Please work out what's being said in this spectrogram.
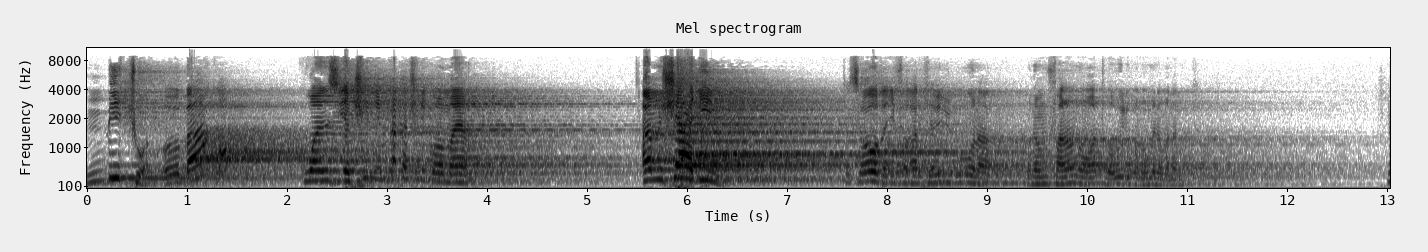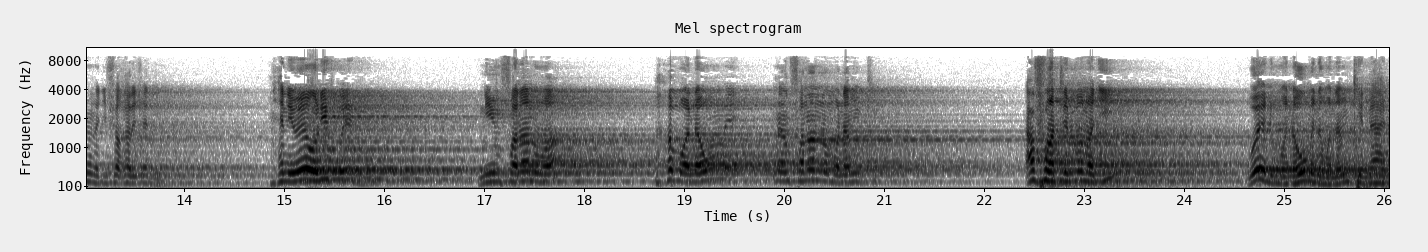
mbichwa wa baba yako kuanzia chini mpaka chini kwa mama yako. Amshaji. Sasa wewe utajifakarisha vipi kwa una, una mfanano wa watu wawili mwanaume na mwanamke? Unajifakarisha nini? Yani wewe ulipo hivi ni mfanano wa mwanaume na mfanano na mwanamke. Afu unatembea unaji wewe ni mwanaume na mwanamke ndani.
